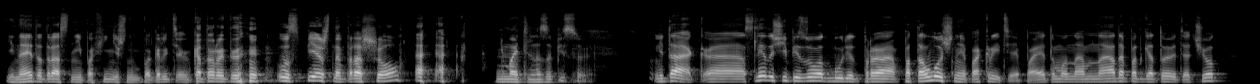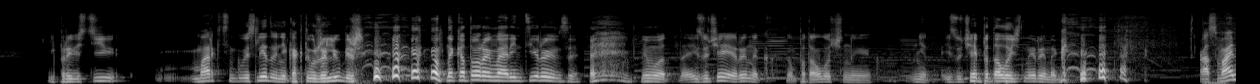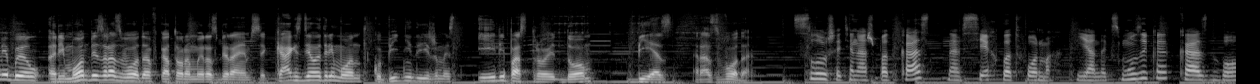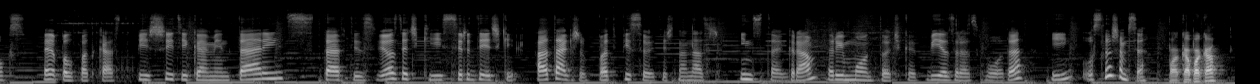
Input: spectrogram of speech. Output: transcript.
И на этот раз не по финишному покрытию, которое ты успешно прошел. Внимательно записываю. Итак, э, следующий эпизод будет про потолочное покрытие, поэтому нам надо подготовить отчет и провести маркетинговое исследование, как ты уже любишь, на которое мы ориентируемся. Вот, изучай рынок потолочный... Нет, изучай потолочный рынок. А с вами был «Ремонт без развода», в котором мы разбираемся, как сделать ремонт, купить недвижимость или построить дом без развода. Слушайте наш подкаст на всех платформах. Яндекс Музыка, Castbox, Apple Podcast. Пишите комментарии, ставьте звездочки и сердечки, а также подписывайтесь на наш инстаграм ремонт.безразвода и услышимся. Пока-пока.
